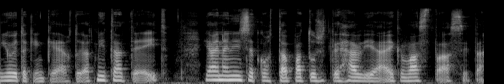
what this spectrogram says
joitakin kertoja, että mitä teit. Ja aina niissä kohtaa Patu sitten häviää eikä vastaa sitä.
